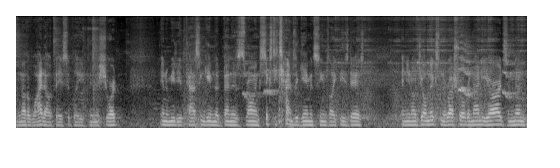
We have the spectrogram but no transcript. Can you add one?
another wideout basically in the short intermediate passing game that Ben is throwing 60 times a game, it seems like these days. And, you know, Joe Mixon to rush over 90 yards, and then,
